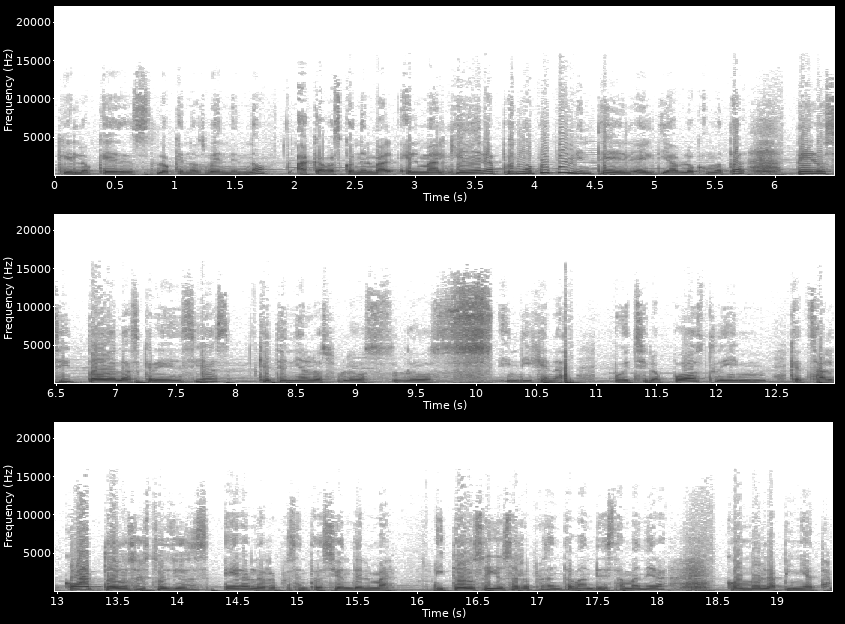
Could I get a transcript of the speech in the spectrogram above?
que lo que es lo que nos venden, ¿no? Acabas con el mal. El mal quién era, pues no propiamente el, diablo como tal, pero sí todas las creencias que tenían los, los, los indígenas. Huitzilopochtli, Quetzalcóatl, todos estos dioses eran la representación del mal y todos ellos se representaban de esta manera como la piñata.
